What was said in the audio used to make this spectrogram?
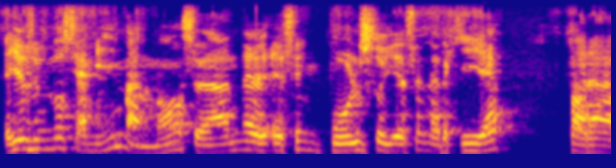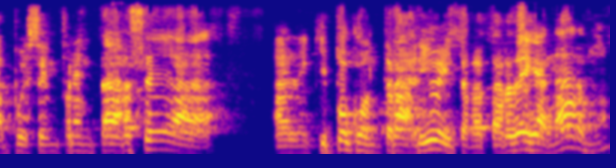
ellos mismos se animan, ¿no? Se dan ese impulso y esa energía para, pues, enfrentarse a, al equipo contrario y tratar de ganar, ¿no?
